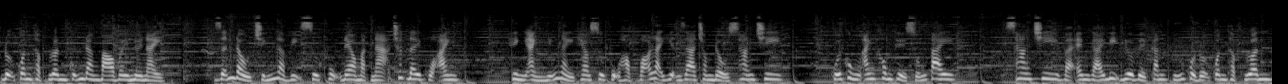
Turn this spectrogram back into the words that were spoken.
đội quân thập luân cũng đang bao vây nơi này. Dẫn đầu chính là vị sư phụ đeo mặt nạ trước đây của anh. Hình ảnh những ngày theo sư phụ học võ lại hiện ra trong đầu Sang Chi. Cuối cùng anh không thể xuống tay. Sang Chi và em gái bị đưa về căn cứ của đội quân thập luân.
